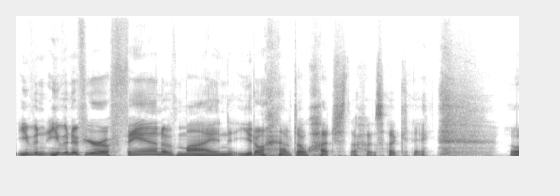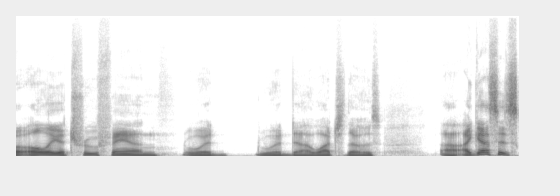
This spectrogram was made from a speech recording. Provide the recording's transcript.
Even even if you're a fan of mine, you don't have to watch those. Okay, only a true fan would would uh, watch those. Uh, I guess it's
